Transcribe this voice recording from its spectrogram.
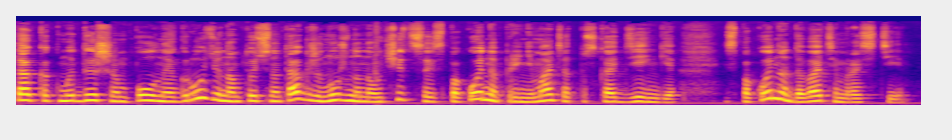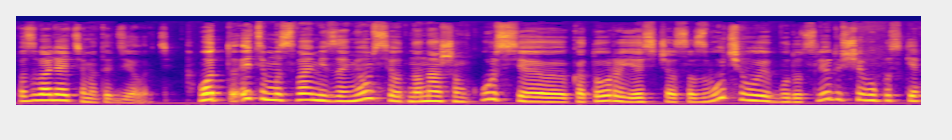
Так как мы дышим полной грудью, нам точно так же нужно научиться и спокойно принимать, отпускать деньги, и спокойно давать им расти, позволять им это делать делать. Вот этим мы с вами займемся вот на нашем курсе, который я сейчас озвучиваю, будут следующие выпуски.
